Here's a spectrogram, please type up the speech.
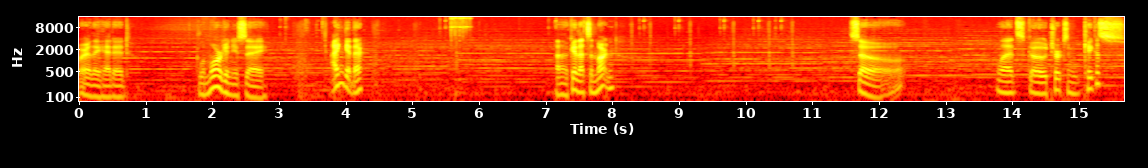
Where are they headed? Glamorgan, you say? I can get there. Okay, that's St. Martin. So, let's go Turks and Caicos.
